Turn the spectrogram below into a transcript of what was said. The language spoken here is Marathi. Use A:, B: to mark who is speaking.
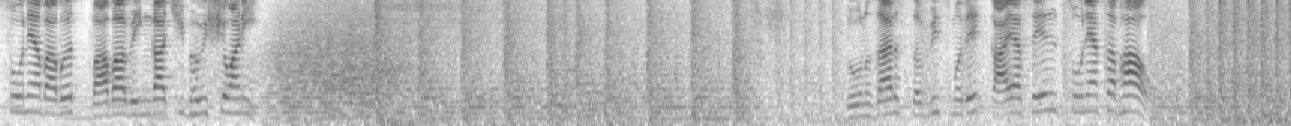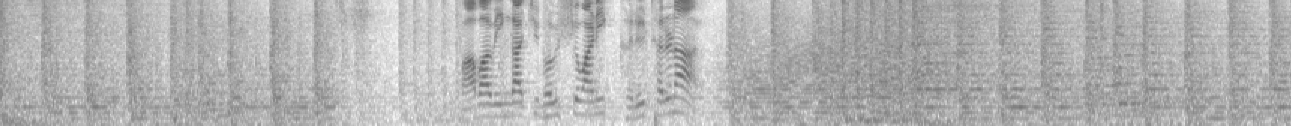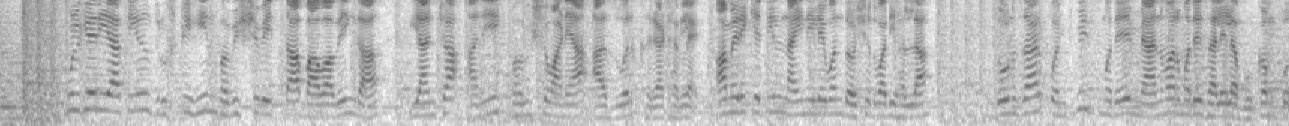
A: सोन्याबाबत बाबा वेंगाची भविष्यवाणी. दोन हजार सव्वीसमध्ये काय असेल सोन्याचा भाव? बाबा वेंगाची भविष्यवाणी खरी ठरणार. नायजेरियातील दृष्टीहीन भविष्यवेत्ता बाबा वेंगा यांच्या अनेक भविष्यवाण्या आजवर खऱ्या ठरल्या अमेरिकेतील नाईन इलेव्हन दहशतवादी हल्ला दोन हजार पंचवीसमध्ये म्यानमारमध्ये झालेला भूकंप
